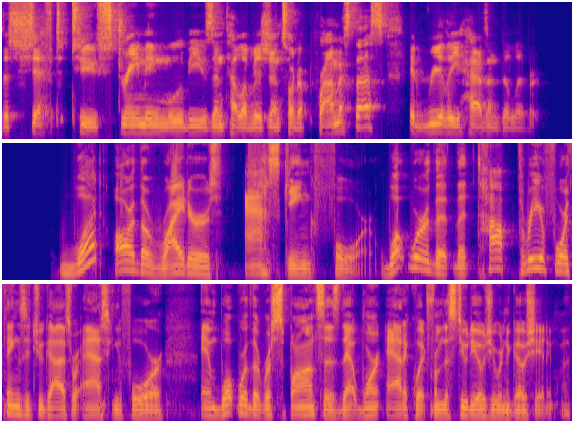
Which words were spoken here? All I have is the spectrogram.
the shift to streaming movies and television sort of promised us, it really hasn't delivered. What are the writers asking for? What were the, the top three or four things that you guys were asking for? And what were the responses that weren't adequate from the studios you were negotiating with?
